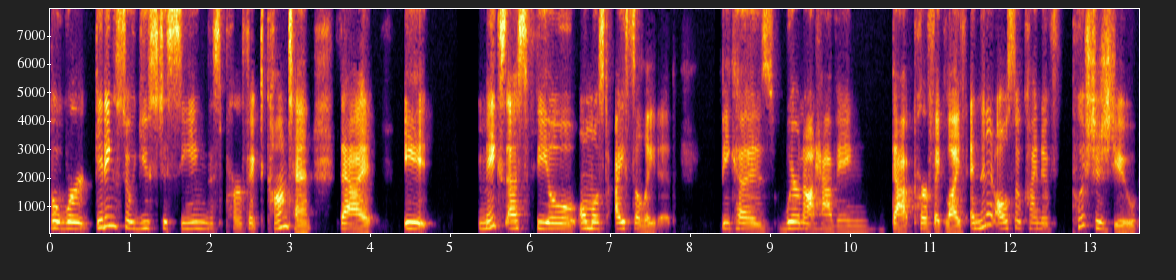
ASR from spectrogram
but we're getting so used to seeing this perfect content that it makes us feel almost isolated because we're not having that perfect life. And then it also kind of pushes you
